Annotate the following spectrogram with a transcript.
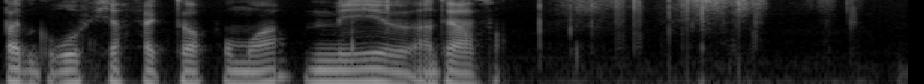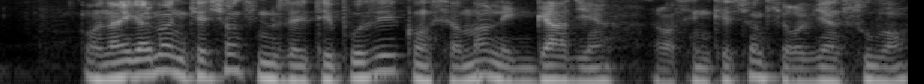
Pas de gros fear factor pour moi, mais intéressant. On a également une question qui nous a été posée concernant les gardiens. Alors c'est une question qui revient souvent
